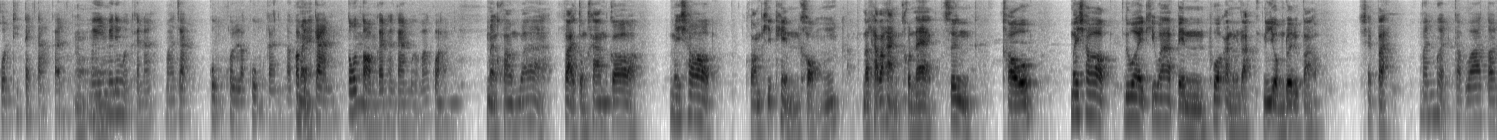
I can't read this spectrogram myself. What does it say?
คนที่แตกต่างกันอ๋อไม่ไม่ได้เหมือนกันนะ มาจากกลุ่มคนละกลุ่มกัน แล้วก็เป็นไม่การโต้ตอบกันทางการเมืองมากกว่า หมายความว่าฝ่ายตรงข้ามก็ไม่ชอบความคิดเห็นของรัฐประหารคนแรก ซึ่งเขาไม่ชอบด้วยที่ว่าเป็นพวกอนุรักษ์นิยมด้วยหรือเปล่า ใช่ปะ มันเหมือนกับว่าตอน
